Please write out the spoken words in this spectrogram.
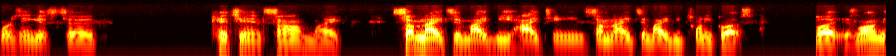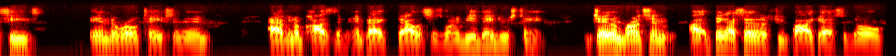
Porzingis to pitch in some. Like some nights it might be high teens, some nights it might be 20 plus. But as long as he's in the rotation and having a positive impact, Dallas is going to be a dangerous team. Jalen Brunson, I think I said it a few podcasts ago.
